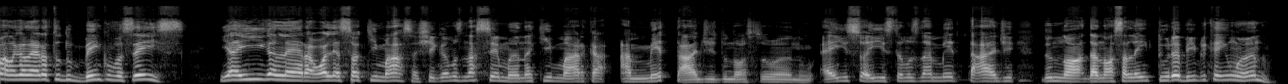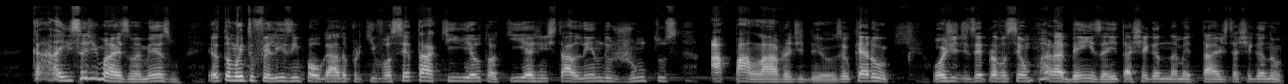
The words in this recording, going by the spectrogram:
Fala galera, tudo bem com vocês? E aí galera, olha só que massa, chegamos na semana que marca a metade do nosso ano. É isso aí, estamos na metade no... da nossa leitura bíblica em um ano. Cara, isso é demais, não é mesmo? Eu tô muito feliz e empolgado porque você tá aqui, eu tô aqui, a gente tá lendo juntos a palavra de Deus. Eu quero hoje dizer para você um parabéns aí, tá chegando na metade, tá chegando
